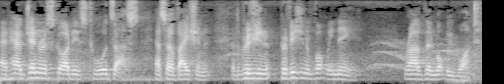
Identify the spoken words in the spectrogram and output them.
at how generous God is towards us, our salvation, and the provision, provision of what we need rather than what we want.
